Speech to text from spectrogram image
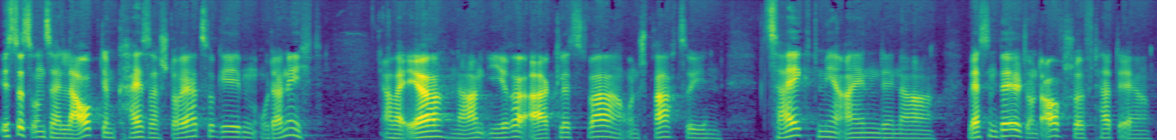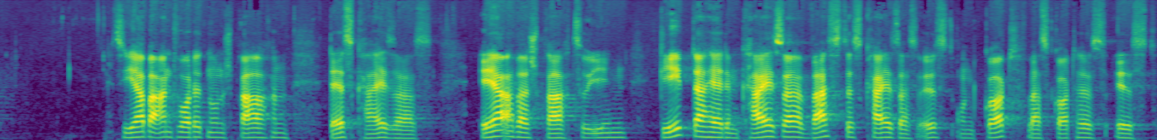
Ist es uns erlaubt, dem Kaiser Steuer zu geben oder nicht? Aber er nahm ihre Arglist wahr und sprach zu ihnen, zeigt mir einen Denar, wessen Bild und Aufschrift hat er? Sie aber antworteten und sprachen, des Kaisers. Er aber sprach zu ihnen, Gebt daher dem Kaiser, was des Kaisers ist, und Gott, was Gottes ist.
